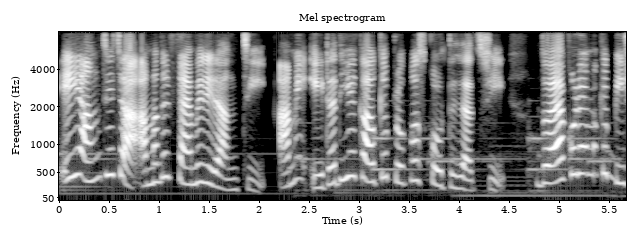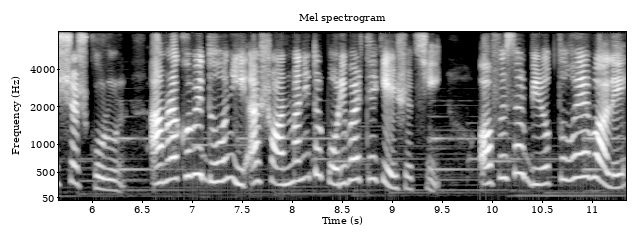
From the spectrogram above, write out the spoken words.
এই আংটিটা আমাদের ফ্যামিলির আংটি। আমি এটা দিয়ে কাউকে প্রপোজ করতে যাচ্ছি। দয়া করে আমাকে বিশ্বাস করুন। আমরা খুবই ধনী আর সম্মানিত পরিবার থেকে এসেছি। অফিসার বিরক্ত হয়ে বলে,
